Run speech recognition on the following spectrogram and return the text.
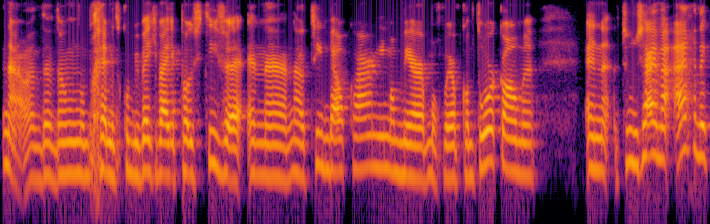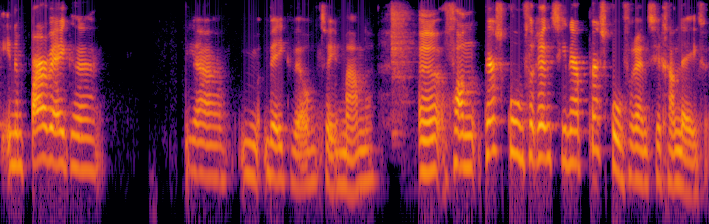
nou, dan op een gegeven moment kom je een beetje bij je positieve. En uh, nou, team bij elkaar. Niemand meer mocht weer op kantoor komen. En uh, toen zijn we eigenlijk in een paar weken, ja, week wel, twee maanden, uh, van persconferentie naar persconferentie gaan leven.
